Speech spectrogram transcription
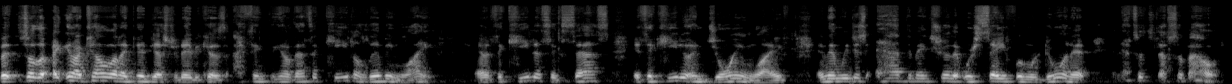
But so the, you know, I tell what I did yesterday because I think you know that's a key to living life, and it's a key to success. It's a key to enjoying life, and then we just add to make sure that we're safe when we're doing it, and that's what stuff's about.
